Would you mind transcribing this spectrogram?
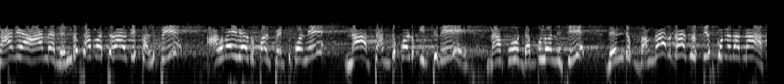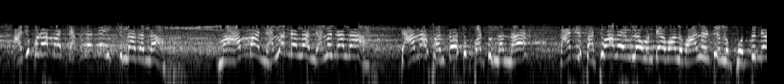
కానీ ఆమె రెండు సంవత్సరాలది కలిపి అరవై వేల రూపాయలు పెట్టుకొని నా పెద్ద కొడుకు ఇచ్చిరి. నాకు డబ్బులు ఇచ్చి రెండు బంగారు గాజులు తీసుకున్నదన్నా అది కూడా మా జగనన్న ఇచ్చినాదన్నా మా అమ్మ నెల నెల నెల నెల చాలా సంతోషం పడుతుందన్నా కానీ సచివాలయంలో ఉండే వాళ్ళు వాలంటీర్లు పొద్దున్నే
